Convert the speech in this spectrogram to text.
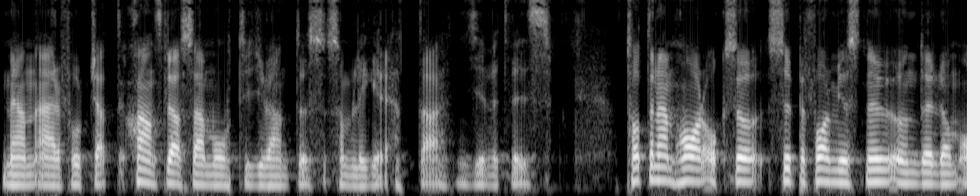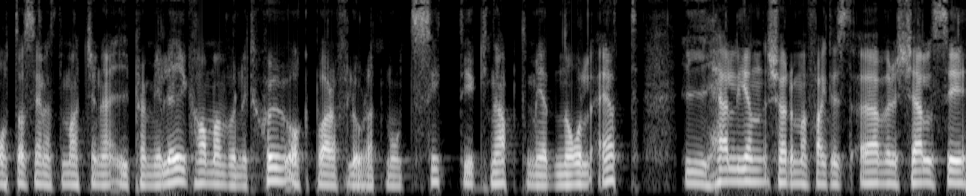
men är fortsatt chanslösa mot Juventus som ligger etta givetvis. Tottenham har också superform just nu. Under de åtta senaste matcherna i Premier League har man vunnit sju och bara förlorat mot City knappt med 0-1. I helgen körde man faktiskt över Chelsea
